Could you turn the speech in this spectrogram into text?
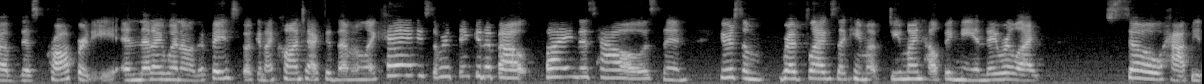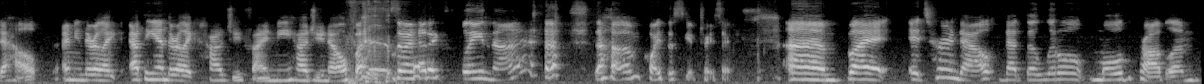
of this property, and then I went on to Facebook and I contacted them. I'm like, hey, so we're thinking about buying this house, and here's some red flags that came up. Do you mind helping me? And they were like, so happy to help. I mean, they were like, at the end, they were like, how'd you find me? How'd you know? But so I had to explain that. I'm quite the skip tracer. Um, but it turned out that the little mold problem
